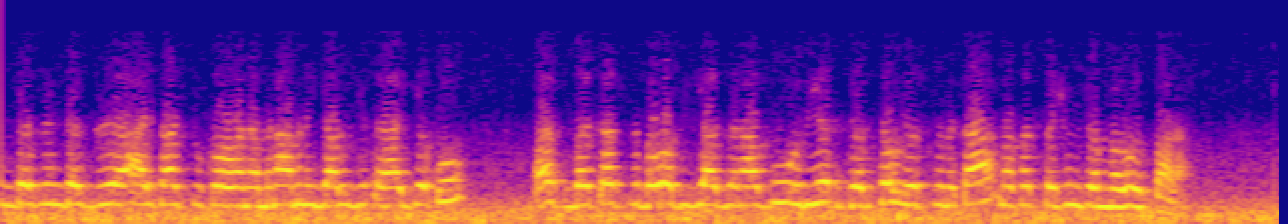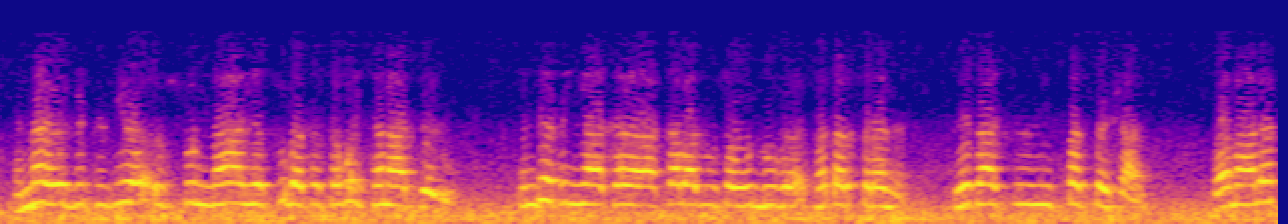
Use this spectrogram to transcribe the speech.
እንደዚህ እንደዚህ አይታችሁ ከሆነ ምናምን እያሉ እየጠያየቁ ቀስ በቀስ በወግ እያዘናጉ ቤት ገብተው የእሱን እቃ መፈተሽን ጀመሩ ይባላል። እና የዚህ ጊዜ እሱና የእሱ ቤተሰቦች ተናደዱ። እንዴት እኛ ከአካባቢው ሰው ሁሉ ተጠርጥረን ቤታችንን ይፈተሻል? በማለት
